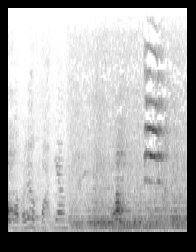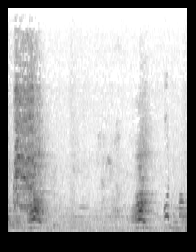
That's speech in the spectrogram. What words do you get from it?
我在这儿发音。啊！啊！啊！哦，你妈妈！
